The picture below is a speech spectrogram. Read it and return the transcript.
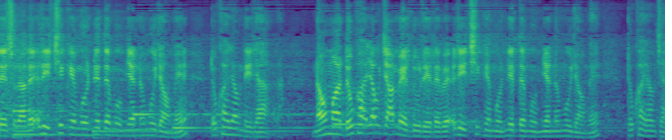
တယ်ဆိုတာလည်းအဲ့ဒီချစ်ခင်မှုနှစ်သက်မှုမျက်နှာမှုကြောင့်ပဲဒုက္ခရောက်နေကြတာနောက်မှဒုက္ခရောက်ကြမဲ့လူတွေလည်းပဲအဲ့ဒီချစ်ခင်မှုနှစ်သက်မှုမျက်နှာမှုကြောင့်ပဲဒုက္ခရောက်ကြ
